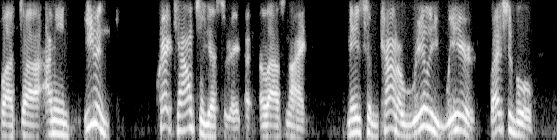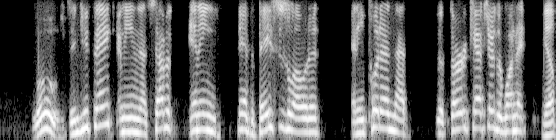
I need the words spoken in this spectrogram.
But uh, I mean, even Craig Counsell yesterday, uh, last night, made some kind of really weird, questionable moves. Didn't you think? I mean, that seventh inning, they had the bases loaded, and he put in that the third catcher, the one that Yep.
